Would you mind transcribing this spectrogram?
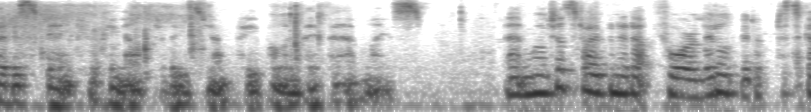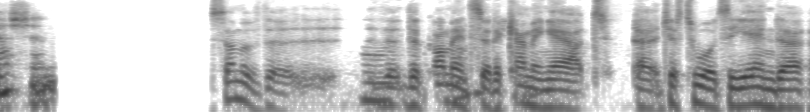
that is spent looking after these young people and their families. And we'll just open it up for a little bit of discussion some of the the, the comments that are coming out uh, just towards the end are,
